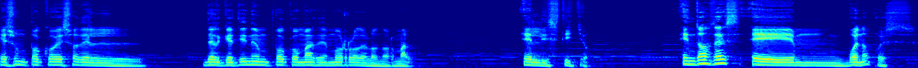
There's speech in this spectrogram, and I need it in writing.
es un poco eso del, del que tiene un poco más de morro de lo normal. El listillo. Entonces, em, bueno, pues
